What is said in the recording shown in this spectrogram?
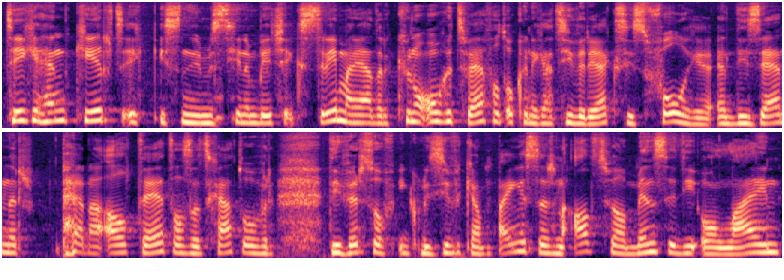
tegen hen keert is nu misschien een beetje extreem, maar ja, er kunnen ongetwijfeld ook negatieve reacties volgen. En die zijn er bijna altijd als het gaat over diverse of inclusieve campagnes. Er zijn altijd wel mensen die online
